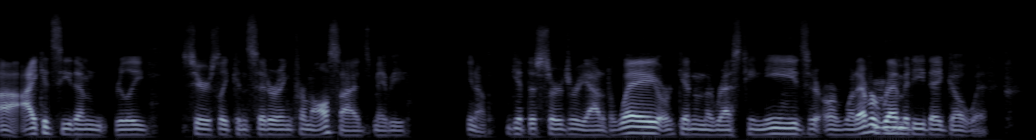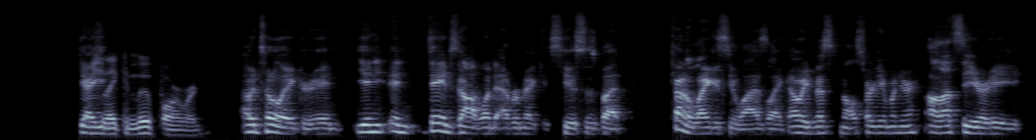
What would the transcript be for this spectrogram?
uh, I could see them really seriously considering from all sides, maybe, you know, get the surgery out of the way or get him the rest he needs or, or whatever mm-hmm. remedy they go with. Yeah, so you, they can move forward. I would totally agree. And, and Dame's not one to ever make excuses, but kind of legacy wise, like, oh, he missed an All Star game one year. Oh, that's the year he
